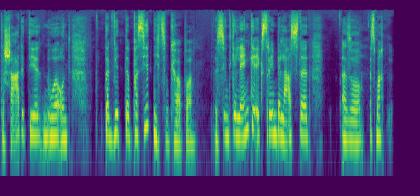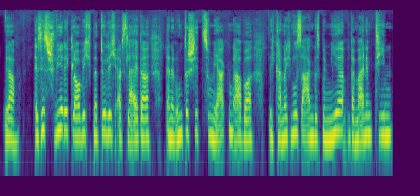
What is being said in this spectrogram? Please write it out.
Das schadet dir nur und da wird, da passiert nichts im Körper. Es sind Gelenke extrem belastet. Also es macht, ja, es ist schwierig, glaube ich, natürlich als Leiter einen Unterschied zu merken, aber ich kann euch nur sagen, dass bei mir, bei meinem Team,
